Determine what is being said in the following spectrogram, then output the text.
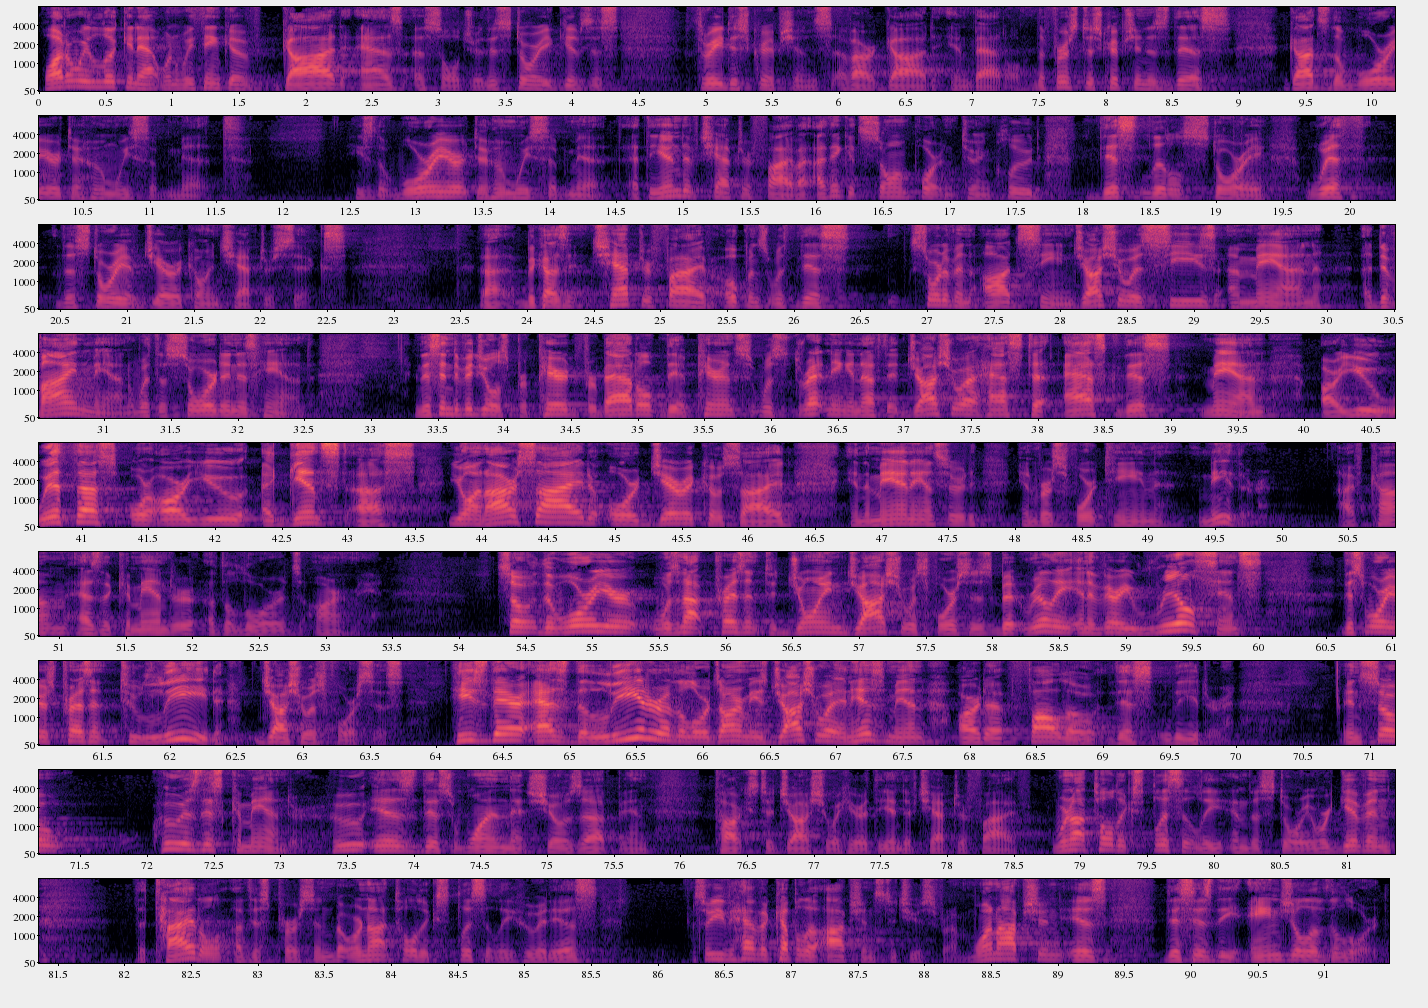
What are we looking at when we think of God as a soldier? This story gives us three descriptions of our God in battle. The first description is this God's the warrior to whom we submit. He's the warrior to whom we submit. At the end of chapter 5, I think it's so important to include this little story with the story of Jericho in chapter 6. Uh, because chapter 5 opens with this sort of an odd scene. Joshua sees a man, a divine man, with a sword in his hand. And this individual is prepared for battle. The appearance was threatening enough that Joshua has to ask this man, are you with us or are you against us? You on our side or Jericho's side? And the man answered in verse 14, Neither. I've come as the commander of the Lord's army. So the warrior was not present to join Joshua's forces, but really, in a very real sense, this warrior is present to lead Joshua's forces. He's there as the leader of the Lord's armies. Joshua and his men are to follow this leader. And so, who is this commander? Who is this one that shows up and talks to Joshua here at the end of chapter 5? We're not told explicitly in the story. We're given the title of this person, but we're not told explicitly who it is. So you have a couple of options to choose from. One option is this is the angel of the Lord.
